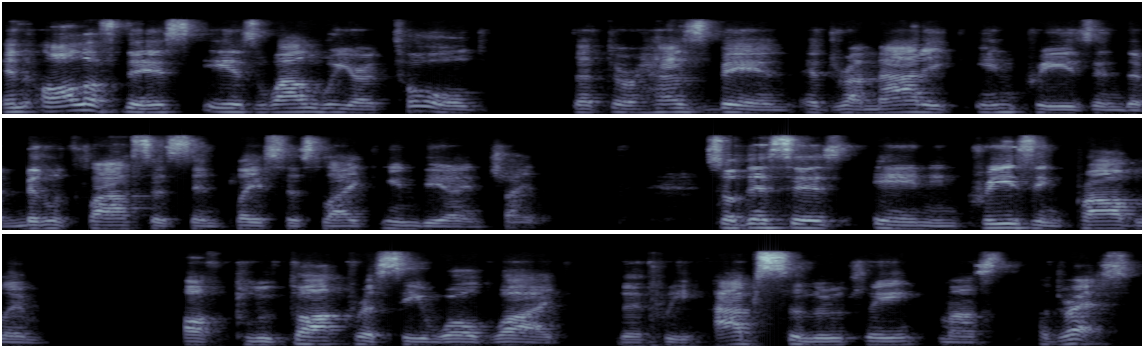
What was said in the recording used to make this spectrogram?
And all of this is while we are told that there has been a dramatic increase in the middle classes in places like India and China. So this is an increasing problem of plutocracy worldwide that we absolutely must address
